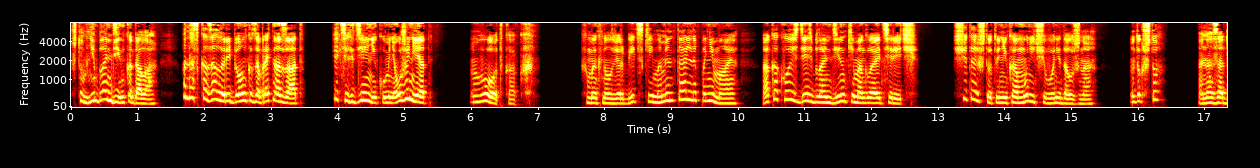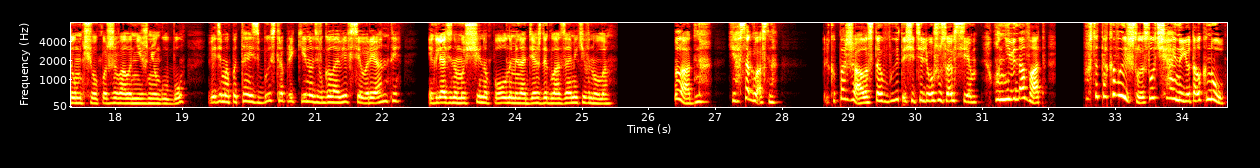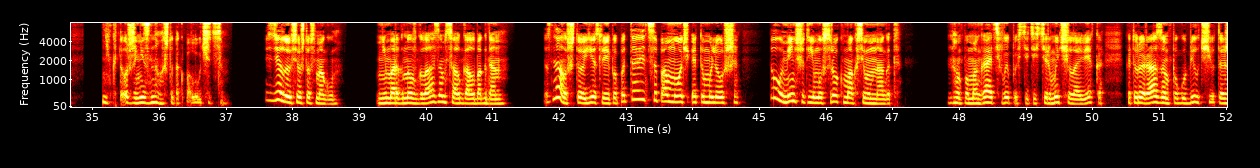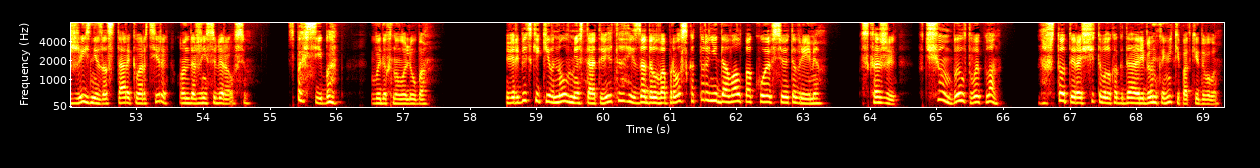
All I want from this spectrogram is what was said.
«Что мне блондинка дала. Она сказала ребенка забрать назад. Этих денег у меня уже нет». «Вот как», — хмыкнул Вербицкий, моментально понимая, о какой здесь блондинке могла идти речь. «Считай, что ты никому ничего не должна. Ну так что, она задумчиво пожевала нижнюю губу, видимо, пытаясь быстро прикинуть в голове все варианты, и, глядя на мужчину полными надежды глазами, кивнула. «Ладно, я согласна. Только, пожалуйста, вытащите Лёшу совсем. Он не виноват. Просто так вышло, случайно ее толкнул. Никто же не знал, что так получится. Сделаю все, что смогу». Не моргнув глазом, солгал Богдан. Знал, что если и попытается помочь этому Лёше, то уменьшит ему срок максимум на год. Но помогать выпустить из тюрьмы человека, который разом погубил чью-то жизнь из-за старой квартиры, он даже не собирался. «Спасибо», — выдохнула Люба. Вербицкий кивнул вместо ответа и задал вопрос, который не давал покоя все это время. «Скажи, в чем был твой план? На что ты рассчитывала, когда ребенка Ники подкидывала?»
